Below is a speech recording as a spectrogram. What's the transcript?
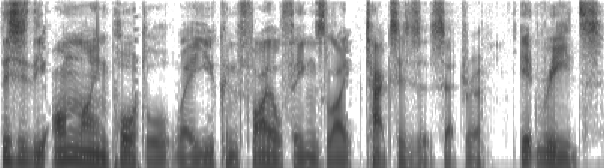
This is the online portal where you can file things like taxes, etc. It reads,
